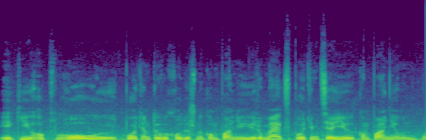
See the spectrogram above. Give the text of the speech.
які його обслуговують. Потім ти виходиш на компанію Юрмекс, потім ця компанія е,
